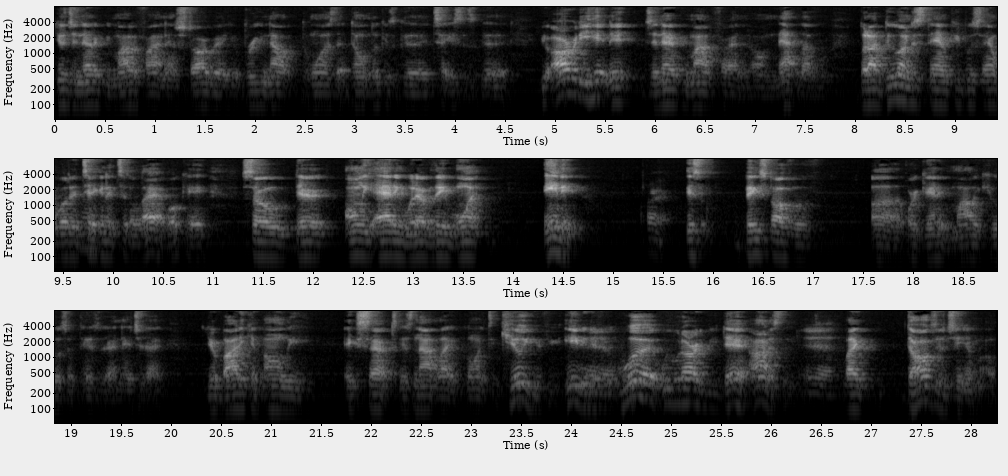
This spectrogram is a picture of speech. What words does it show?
You're genetically modifying that strawberry. You're breeding out the ones that don't look as good, taste as good. You're already hitting it genetically modifying it on that level. But I do understand people saying, well, they're taking it to the lab. Okay, so they're only adding whatever they want in it. Right. It's based off of uh, organic molecules and things of that nature that your body can only accept. It's not like going to kill you if you eat it. If it would, we would already be dead, honestly. Yeah. Like dogs are GMO.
